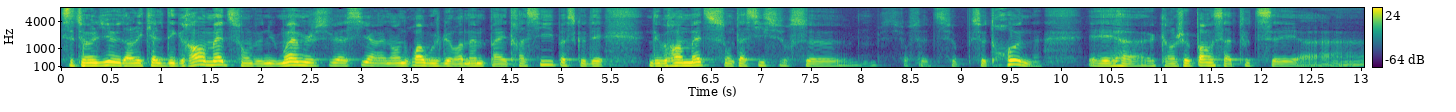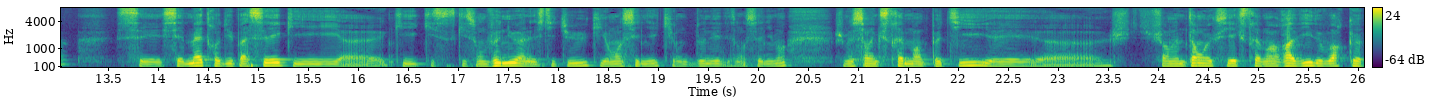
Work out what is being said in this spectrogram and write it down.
C'est un lieu dans lequel des grands maîtres sont venus. Moi-même, je suis assis à un endroit où je devrais même pas être assis, parce que des, des grands maîtres sont assis sur ce, sur ce, ce, trône. Et euh, quand je pense à toutes ces, euh, ces, ces, maîtres du passé qui, euh, qui, qui, sont venus à l'Institut, qui ont enseigné, qui ont donné des enseignements, je me sens extrêmement petit et euh, je suis en même temps aussi extrêmement ravi de voir que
